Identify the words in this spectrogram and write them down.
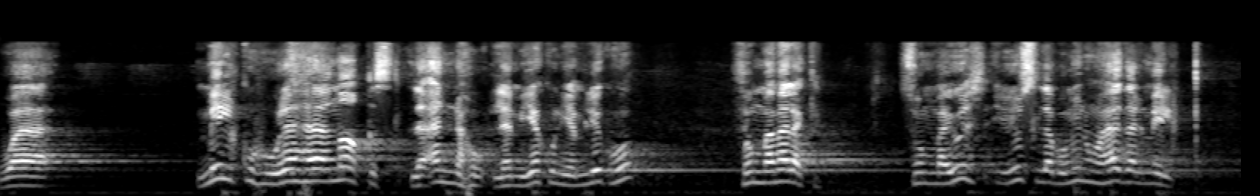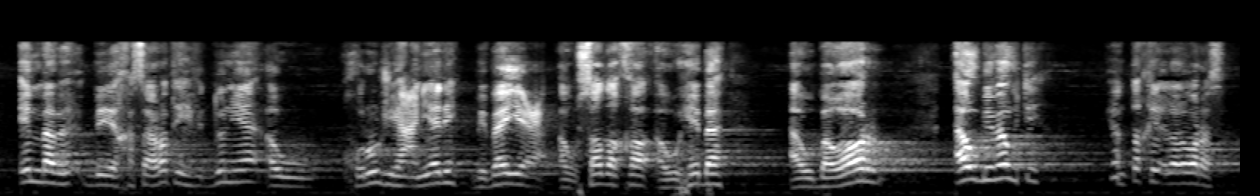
وملكه لها ناقص لأنه لم يكن يملكه ثم ملكه ثم يسلب منه هذا الملك إما بخسارته في الدنيا أو خروجه عن يده ببيع أو صدقة أو هبة أو بوار أو بموته ينتقل إلى الورثة.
